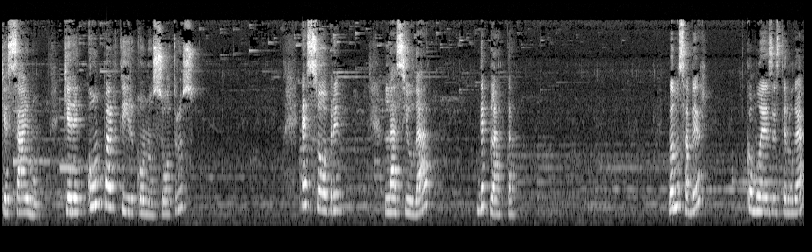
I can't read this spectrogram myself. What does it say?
que Simon quiere compartir con nosotros es sobre la ciudad de plata. Vamos saber como é este lugar?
